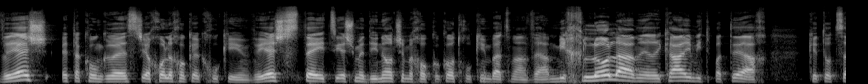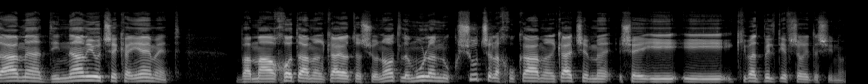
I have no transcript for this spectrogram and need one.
ויש את הקונגרס שיכול לחוקק חוקים, ויש states, יש מדינות שמחוקקות חוקים בעצמם, והמכלול האמריקאי מתפתח כתוצאה מהדינמיות שקיימת במערכות האמריקאיות השונות למול הנוקשות של החוקה האמריקאית שהיא כמעט בלתי אפשרית לשינוי.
